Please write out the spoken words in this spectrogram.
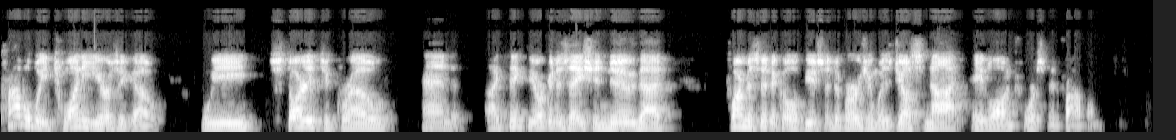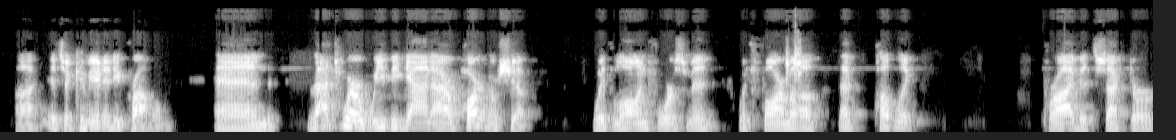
probably 20 years ago, we started to grow. And I think the organization knew that pharmaceutical abuse and diversion was just not a law enforcement problem. Uh, it's a community problem. And that's where we began our partnership with law enforcement, with pharma, that public private sector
